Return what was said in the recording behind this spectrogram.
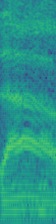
bla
